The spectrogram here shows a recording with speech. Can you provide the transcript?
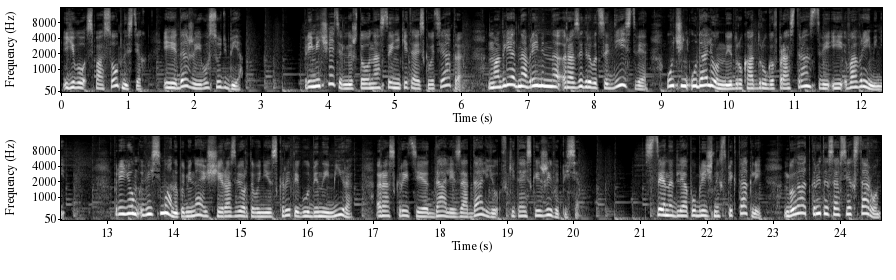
его способностях и даже его судьбе. Примечательно, что на сцене китайского театра могли одновременно разыгрываться действия, очень удаленные друг от друга в пространстве и во времени. Прием весьма напоминающий развертывание скрытой глубины мира, раскрытие дали за далью в китайской живописи. Сцена для публичных спектаклей была открыта со всех сторон.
